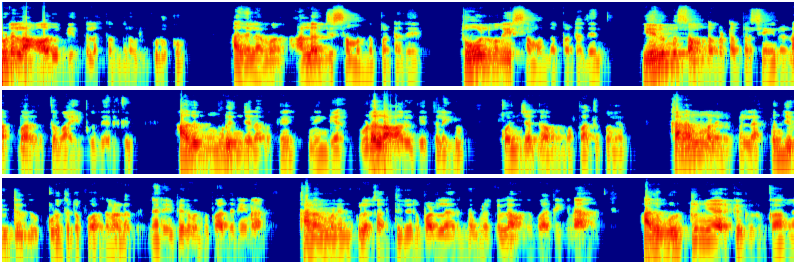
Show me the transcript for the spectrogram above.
உடல் ஆரோக்கியத்துல தொந்தரவுகள் கொடுக்கும். அது இல்லாம அலர்ஜி சம்பந்தப்பட்டது தோல் வகை சம்பந்தப்பட்டது எலும்பு சம்பந்தப்பட்ட பிரச்சனைகள் எல்லாம் வர்றதுக்கு வாய்ப்புகள் இருக்கு. அது முடிஞ்ச அளவுக்கு நீங்க உடல் ஆரோக்கியத்திலையும் கொஞ்சம் கவனமா பார்த்துக்கோங்க. கணவன் மனைவிக்குள்ள கொஞ்சம் விட்டு கொடுத்துட்டு போறது நல்லது. நிறைய பேர் வந்து பாத்துட்டீங்கன்னா கணவன் மனைவிக்குள்ள கருத்து வேறுபாடுல இருந்தவங்களுக்கு எல்லாம் வந்து பாத்தீங்கன்னா அது ஒற்றுமையா இருக்க இருக்காங்க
